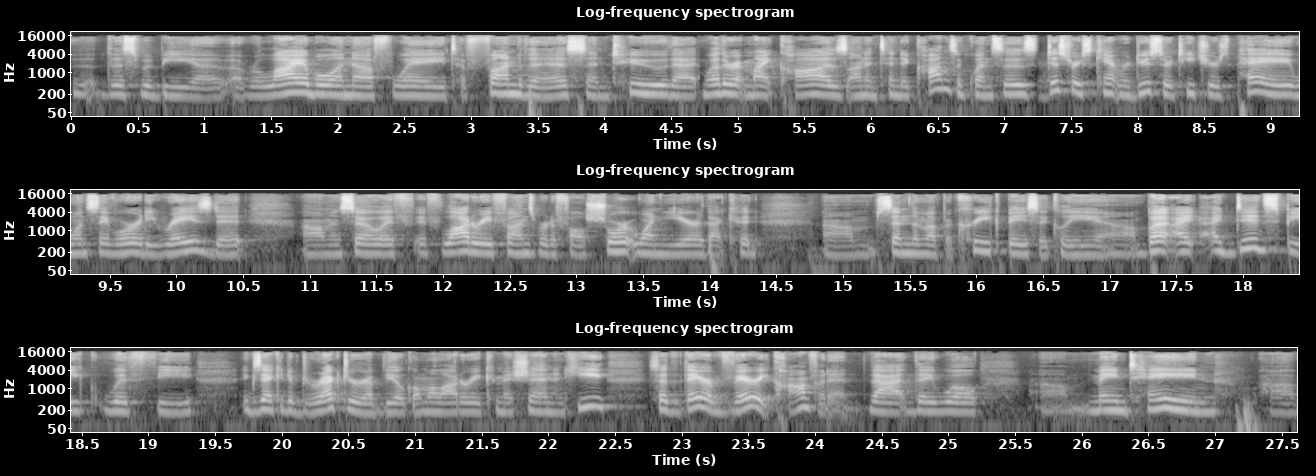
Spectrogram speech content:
this would be a, a reliable enough way to fund this, and two that whether it might cause unintended consequences, districts can't reduce their teachers' pay once they've already raised it. Um, and so if if lottery funds were to fall short one year, that could um, send them up a creek, basically. Uh, but I, I did speak with the executive director of the Oklahoma Lottery Commission, and he said that they are very confident that they will um, maintain uh,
